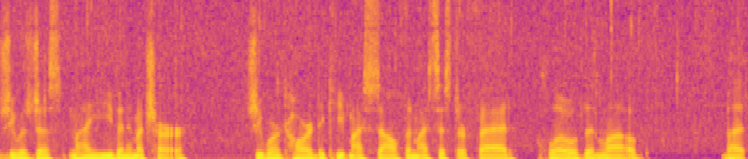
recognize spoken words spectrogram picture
She was just naive and immature. She worked hard to keep myself and my sister fed, clothed, and loved. But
